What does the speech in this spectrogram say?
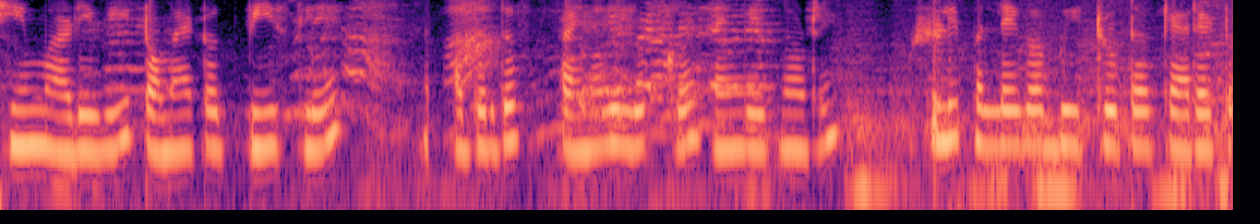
ಥೀಮ್ ಮಾಡೀವಿ ಟೊಮ್ಯಾಟೊ ಪೀಸ್ಲಿ ಅದ್ರದ್ದು ಫೈನಲಿ ಲುಕ್ ಹೆಂಗೈತೆ ನೋಡ್ರಿ. ಉಸುಳಿ ಪಲ್ಯಗ ಬೀಟ್ರೂಟ್ ಕ್ಯಾರೆಟ್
